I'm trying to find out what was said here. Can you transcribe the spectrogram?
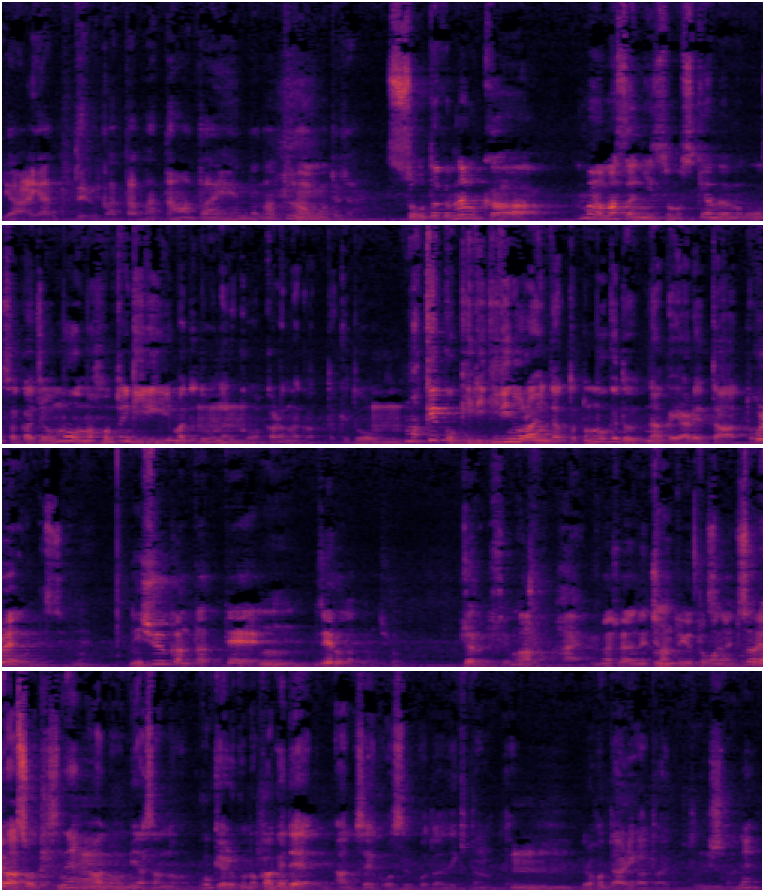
いややってる方々は大変だなっていうのは思ってた。そうだからなんかまあまさにそのスキャンダルの大阪城も、まあ、本当にギリギリまでどうなるかわからなかったけど、うん。まあ結構ギリギリのラインだったと思うけどなんかやれたと思うんですよね。2週間経ってうん。ゼロだったんでしょ、ゼロですよもちろん。あはい。まあそれはねちゃんと言っとかないと、ね。それはそうですね、うん。あの皆さんのご協力のおかげであの成功することができたので、うん。それは本当にありがたいことでしたね。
